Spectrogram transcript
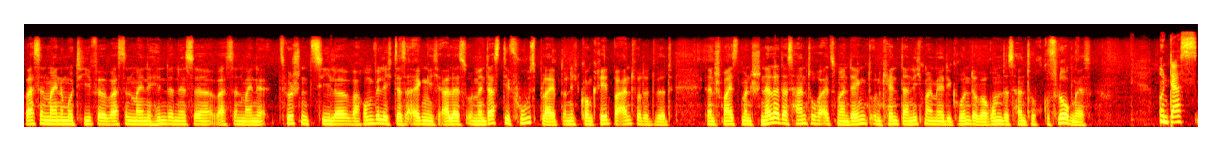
Was sind meine Motive? Was sind meine Hindernisse? Was sind meine Zwischenziele? Warum will ich das eigentlich alles? Und wenn das diffus bleibt und nicht konkret beantwortet wird, dann schmeißt man schneller das Handtuch, als man denkt und kennt dann nicht mal mehr die Gründe, warum das Handtuch geflogen ist. Und das,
